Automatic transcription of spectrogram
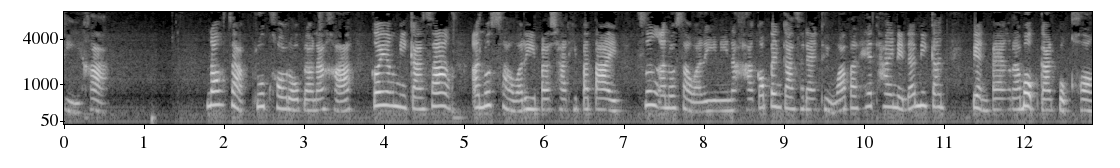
ศีค่ะ นอกจากรูปเคารพแล้วนะคะ ก็ยังมีการสร้างอนุสาวรีย์ประชาธิปไตย ซึ่งอนุสาวรีย์นี้นะคะ ก็เป็นการแสดงถึงว่าประเทศไทยเนี่ยได้มีการเปลี่ยนแปลงระบบการปกครอง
